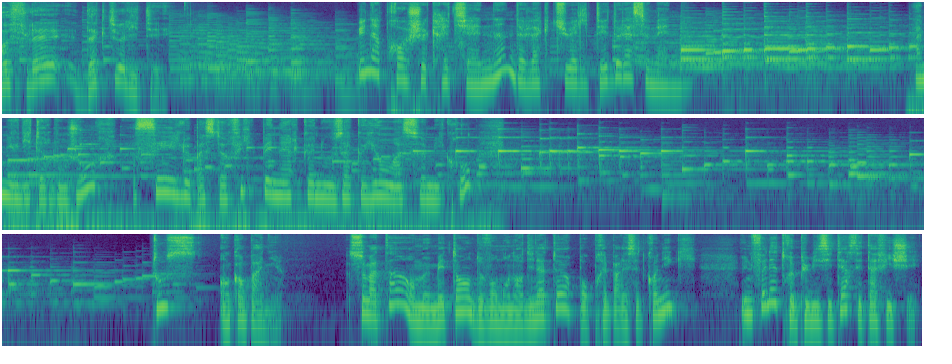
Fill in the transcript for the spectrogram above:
Reflet d'actualité. Une approche chrétienne de l'actualité de la semaine. Amis auditeurs, bonjour. C'est le pasteur Philippe Péner que nous accueillons à ce micro. Tous en campagne. Ce matin, en me mettant devant mon ordinateur pour préparer cette chronique, une fenêtre publicitaire s'est affichée.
